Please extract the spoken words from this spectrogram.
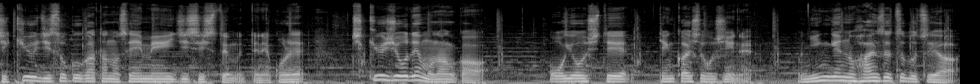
自給自足型の生命維持システムってねこれ地球上でもなんか応用して展開してほしいね。人間の排泄物や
